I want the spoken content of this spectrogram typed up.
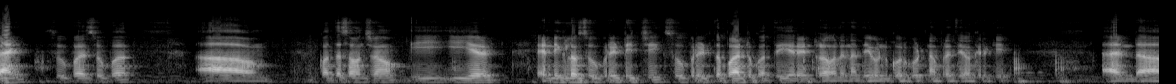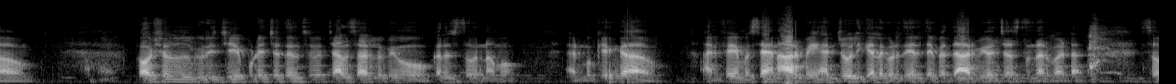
bang super super. కొత్త సంవత్సరం ఈ ఈ ఇయర్ ఎండింగ్లో సూపర్ హిట్ ఇచ్చి సూపర్ హిట్తో పాటు కొత్త ఇయర్ ఎంటర్ అవ్వాలని దేవుడిని కోరుకుంటున్నాం ప్రతి ఒక్కరికి. అండ్ కౌశల్ గురించి ఎప్పుడైతే తెలుసు. చాలాసార్లు మేము కలుస్తూ ఉన్నాము. అండ్ ముఖ్యంగా ఆయన ఫేమస్ ఆయన ఆర్మీ. ఆయన జోలికి వెళ్ళకూడదు. వెళ్తే పెద్ద ఆర్మీ వచ్చేస్తుంది అనమాట so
